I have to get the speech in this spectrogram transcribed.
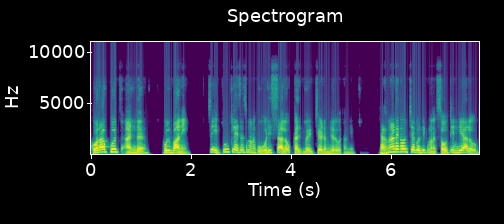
కొరాపుత్ అండ్ ఫుల్బానీ. సో, ఈ టూ ప్లేసెస్ మనకు ఒడిస్సాలో కల్టివేట్ చేయడం జరుగుతుంది. కర్ణాటక వచ్చే కొద్దికి మనకు సౌత్ ఇండియాలో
